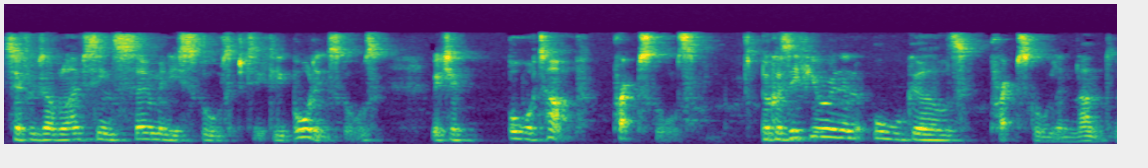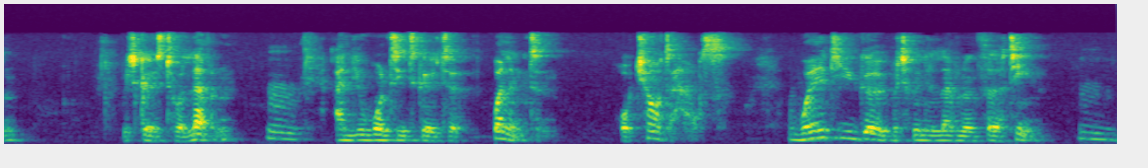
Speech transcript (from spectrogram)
So, for example, I've seen so many schools, particularly boarding schools, which have bought up prep schools. Because if you're in an all girls prep school in London, which goes to 11, mm. and you're wanting to go to Wellington or Charterhouse, where do you go between 11 and 13? Mm.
